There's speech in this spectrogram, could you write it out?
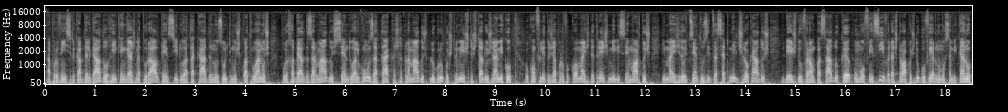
A província de Cabo Delgado, rica em gás natural, tem sido atacada nos últimos quatro anos por rebeldes armados, sendo alguns ataques reclamados pelo grupo extremista Estado Islâmico. O conflito já provocou mais de 3.100 mortos e mais de 817 mil deslocados desde o verão passado, que uma ofensiva das tropas do governo moçambicano,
